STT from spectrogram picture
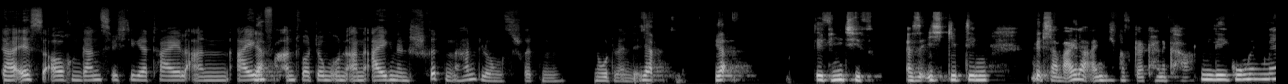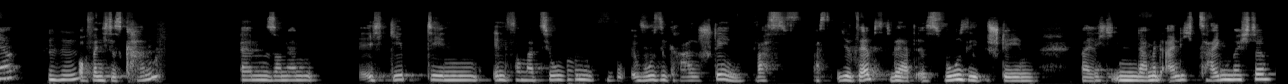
da ist auch ein ganz wichtiger Teil an Eigenverantwortung ja. und an eigenen Schritten, Handlungsschritten notwendig. Ja, ja, definitiv. Also ich gebe denen mittlerweile eigentlich fast gar keine Kartenlegungen mehr, mhm. auch wenn ich das kann, ähm, sondern ich gebe den Informationen, wo, sie gerade stehen, was, was ihr Selbstwert ist, wo sie stehen, weil ich ihnen damit eigentlich zeigen möchte,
